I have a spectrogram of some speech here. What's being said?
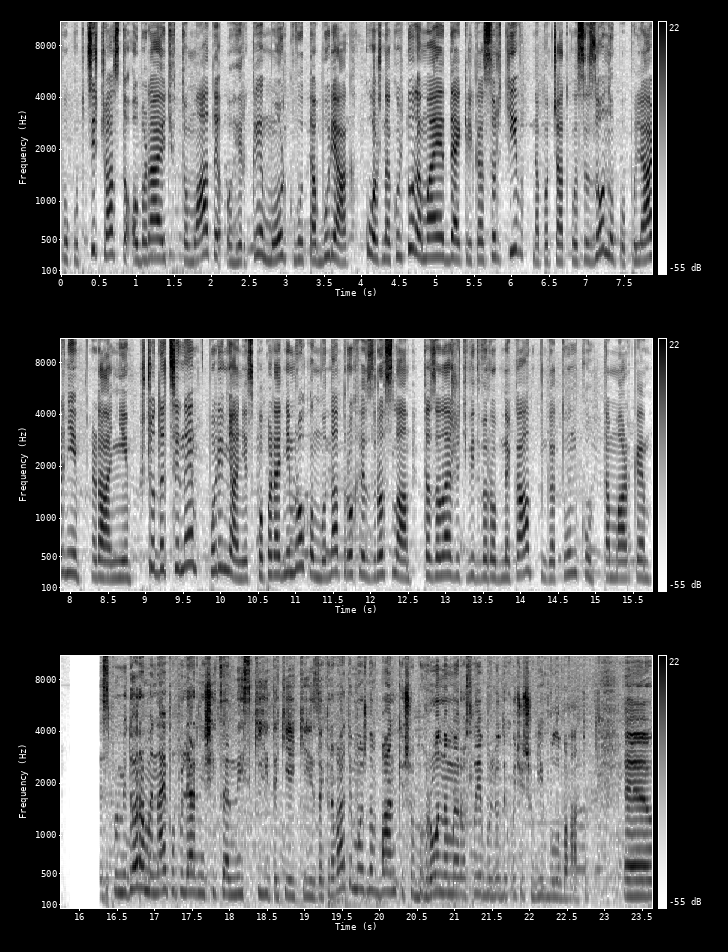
покупці часто обирають томати, огірки, моркву та буряк. Кожна культура має декілька сортів. На початку сезону популярні ранні. Щодо ціни, в порівнянні з попереднім роком вона трохи зросла та залежить від виробника, гатунку та марки. З помідорами найпопулярніші це низькі, такі, які закривати можна в банки, щоб гронами росли, бо люди хочуть, щоб їх було багато. Е,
